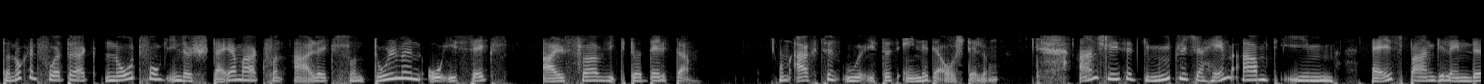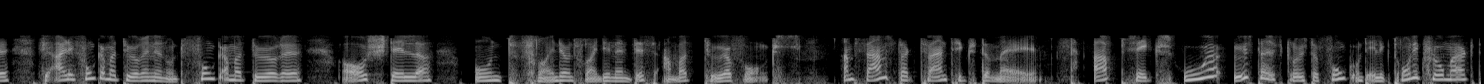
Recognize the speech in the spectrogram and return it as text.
Dann noch ein Vortrag Notfunk in der Steiermark von Alex von Dulmen, OE6 Alpha Victor Delta. Um 18 Uhr ist das Ende der Ausstellung. Anschließend gemütlicher Hemmabend im Eisbahngelände für alle Funkamateurinnen und Funkamateure, Aussteller und Freunde und Freundinnen des Amateurfunks. Am Samstag, 20. Mai, ab 6 Uhr Österreichs größter Funk- und Elektronikflohmarkt,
